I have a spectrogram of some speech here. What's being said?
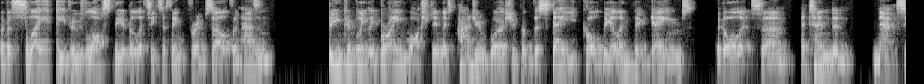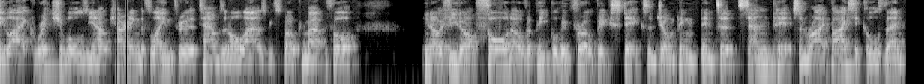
of a slave who's lost the ability to think for himself and hasn't been completely brainwashed in this pageant worship of the state called the Olympic Games, with all its um, attendant Nazi like rituals, you know, carrying the flame through the towns and all that, as we've spoken about before you know, if you don't fawn over people who throw big sticks and jumping into sand pits and ride bicycles, then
